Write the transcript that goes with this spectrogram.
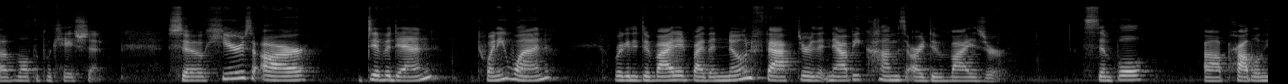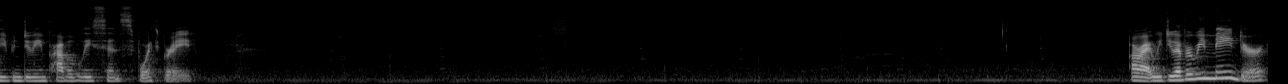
of multiplication. So here's our dividend, 21. We're going to divide it by the known factor that now becomes our divisor. Simple uh, problem you've been doing probably since fourth grade. All right, we do have a remainder,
